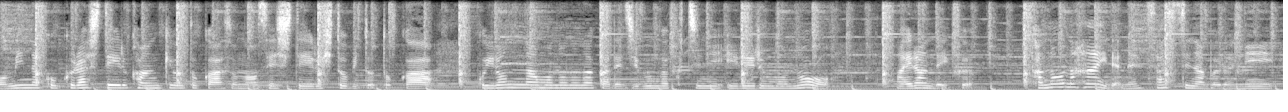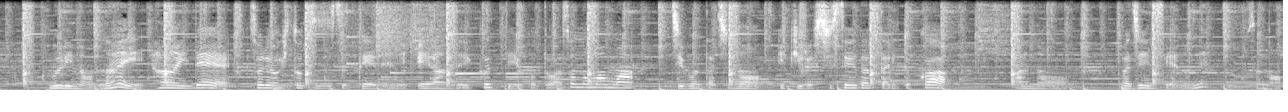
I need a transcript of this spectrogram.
こうみんなこう暮らしている環境とかその接している人々とかこういろんなものの中で自分が口に入れるものを、まあ、選んでいく可能な範囲でねサスティナブルに無理のない範囲でそれを一つずつ丁寧に選んでいくっていうことはそのまま自分たちの生きる姿勢だったりとかあの、まあ、人生のねその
